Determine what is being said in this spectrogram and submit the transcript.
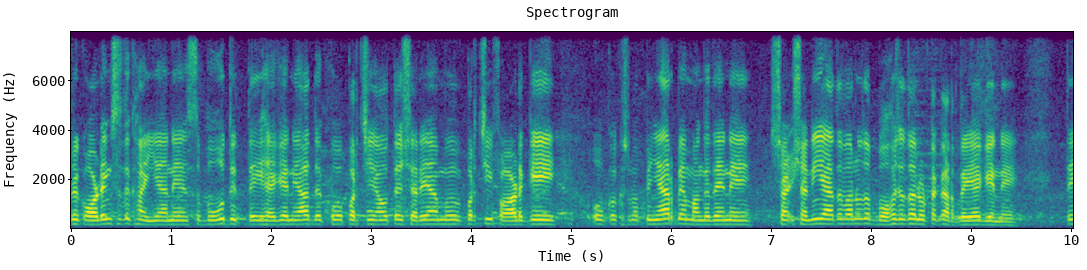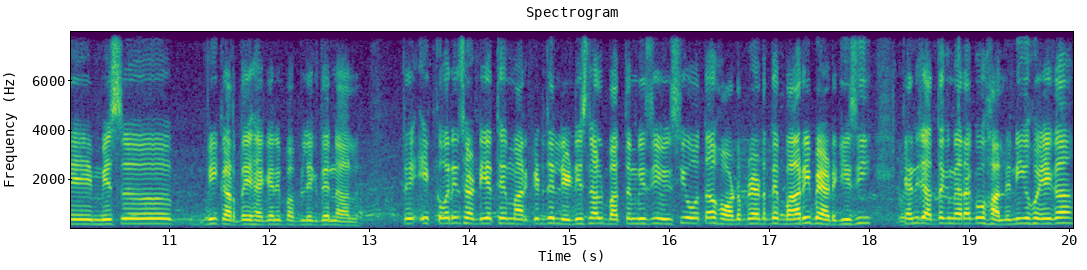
ਰਿਕਾਰਡਿੰਗਸ ਦਿਖਾਈਆਂ ਨੇ, ਸਬੂਤ ਦਿੱਤੇ ਹੈਗੇ ਨੇ। ਆਹ ਦੇਖੋ ਪਰਚੀਆਂ ਉੱਤੇ ਸ਼ਰੇਆਮ ਪਰਚੀ ਫਾੜ ਕੇ ਉਹ ਕੁਛ 50 ਰੁਪਏ ਮੰਗਦੇ ਨੇ। ਸ਼- ਸ਼ਨੀ ਐਤਵਾਰ ਨੂੰ ਤਾਂ ਬਹੁਤ ਜ਼ਿਆਦਾ ਲੁੱਟ ਕਰਦੇ ਹੈਗੇ ਨੇ ਤੇ ਮਿਸ ਵੀ ਕਰਦੇ ਹੈਗੇ ਨੇ ਪਬਲਿਕ ਦੇ ਨਾਲ। ਤੇ ਇੱਕ ਵਾਰੀ ਸਾਡੀ ਇੱਥੇ ਮਾਰਕੀਟ ਦੇ ਲੇਡੀਜ਼ ਨਾਲ ਬਦਤਮੀਜ਼ੀ ਹੋਈ ਸੀ, ਉਹ ਤਾਂ ਹੌਟ ਬ੍ਰੈਡ ਦੇ ਬਾਹਰ ਹੀ ਬੈਠ ਗਈ ਸੀ। ਕਹਿੰਦੀ ਜਦ ਤੱਕ ਮੇਰਾ ਕੋਈ ਹੱਲ ਨਹੀਂ ਹੋਏਗਾ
